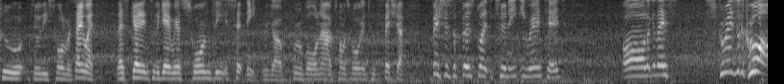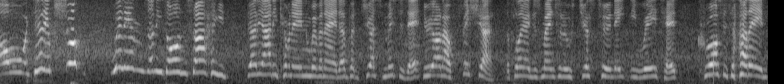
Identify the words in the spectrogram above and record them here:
to do these tournaments? Anyway, let's get into the game against Swansea City. Here we go. Through ball now. Thomas Morgan to Fisher. Fisher's the first player to turn 80 rated. Oh, look at this. Squeeze it across. Oh, Dele, shoot. Williams and he's onside. Dele Alli coming in with an header, but just misses it. Here we are now. Fisher, the player I just mentioned who's just turned 80 rated, crosses that in,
